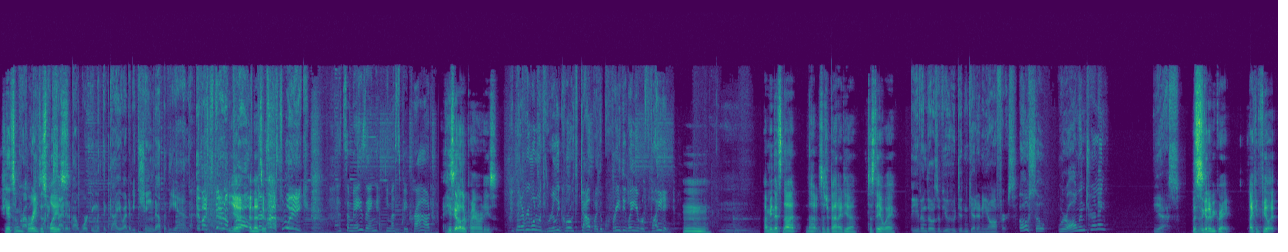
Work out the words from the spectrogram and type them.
He had some Probably great weren't displays. excited about working with the guy who had to be chained up at the end. If I stand up, Yeah, bro, and that they're too. just weak. That's amazing. You must be proud. He's got other priorities. I bet everyone was really grossed out by the crazy way you were fighting. Mm. I mean, that's not not such a bad idea to stay away. Even those of you who didn't get any offers. oh, so we're all interning? Yes. This is gonna be great. I can feel it.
